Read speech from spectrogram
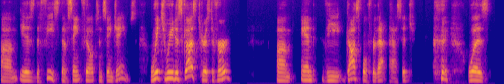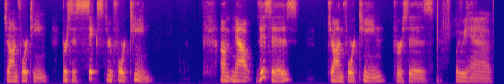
um, is the feast of St. Philip's and St. James, which we discussed, Christopher. Um, and the gospel for that passage was John 14, verses 6 through 14. Um, now, this is John 14, verses, what do we have?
